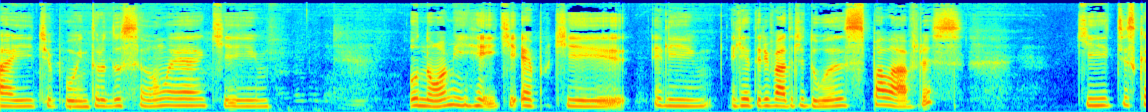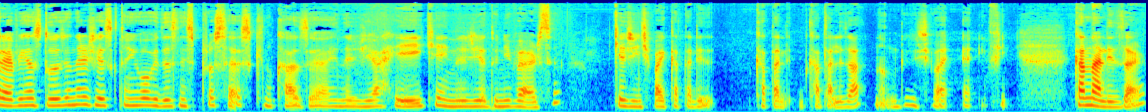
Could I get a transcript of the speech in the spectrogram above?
Aí, tipo, introdução é que o nome reiki é porque ele, ele é derivado de duas palavras que descrevem as duas energias que estão envolvidas nesse processo, que no caso é a energia reiki, a energia do universo, que a gente vai catali catali catalisar, não, que a gente vai, é, enfim, canalizar,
